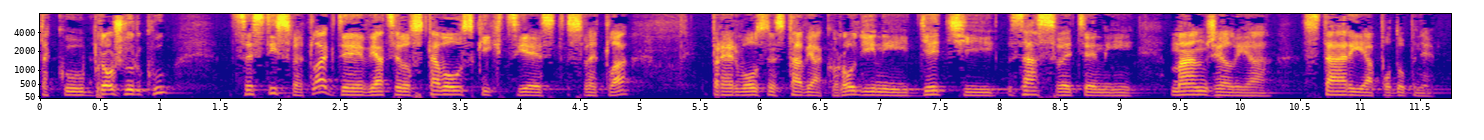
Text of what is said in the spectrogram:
takú brožúrku Cesty svetla, kde je viacero stavovských ciest svetla, pre rôzne stavy ako rodiny, deti, zasvetení, manželia, starí a podobne.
